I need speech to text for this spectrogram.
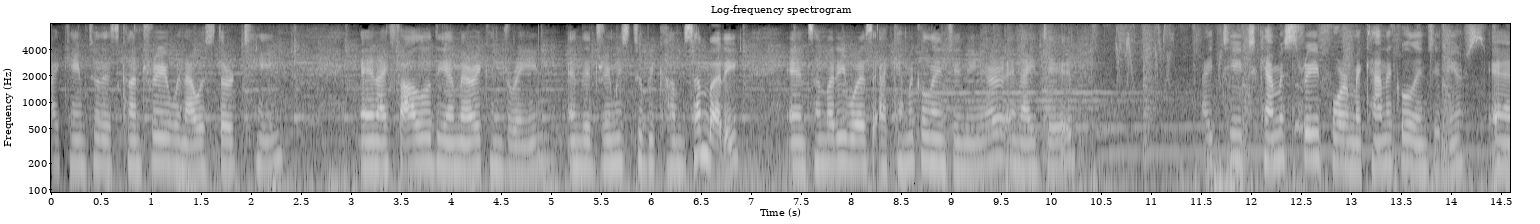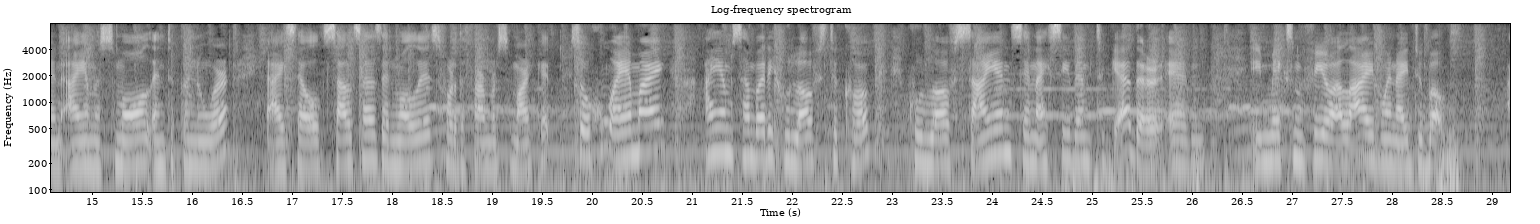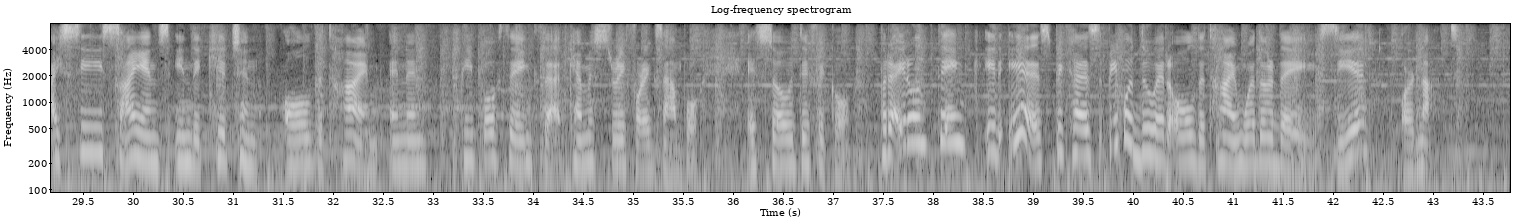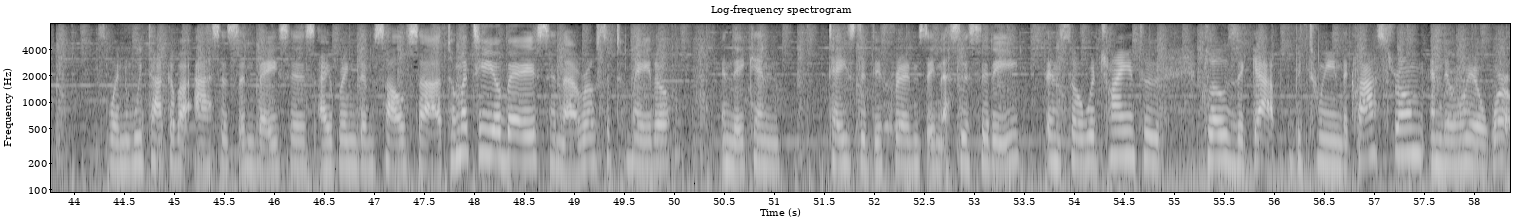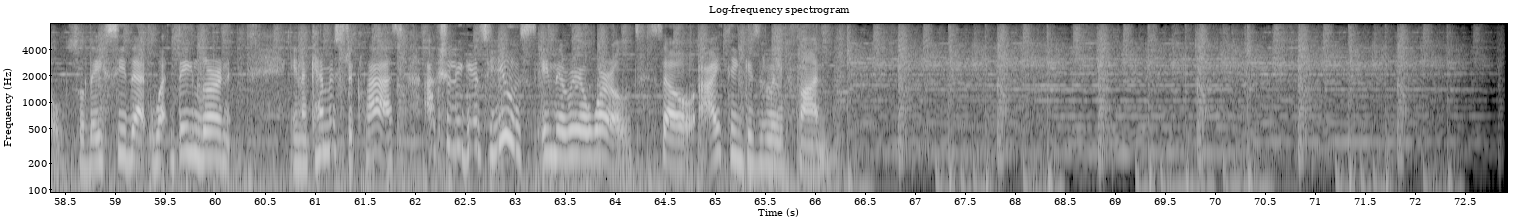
I came to this country when I was 13 and I followed the American dream and the dream is to become somebody and somebody was a chemical engineer and I did. I teach chemistry for mechanical engineers and I am a small entrepreneur. I sell salsas and moles for the farmers market. So who am I? I am somebody who loves to cook, who loves science and I see them together and it makes me feel alive when I do both. I see science in the kitchen all the time, and then people think that chemistry, for example, is so difficult. But I don't think it is because people do it all the time, whether they see it or not. When we talk about acids and bases, I bring them salsa, tomatillo base, and a roasted tomato, and they can taste the difference in acidity. And so we're trying to close the gap between the classroom and the real world. So they see that what they learn in a chemistry class actually gets used in the real world. So I think it's really fun.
